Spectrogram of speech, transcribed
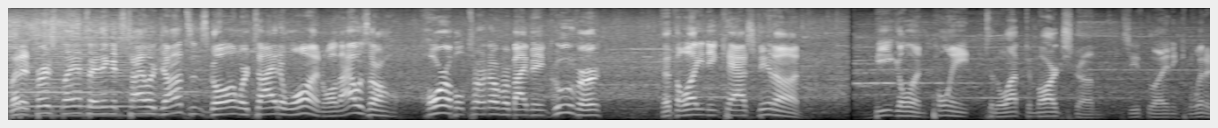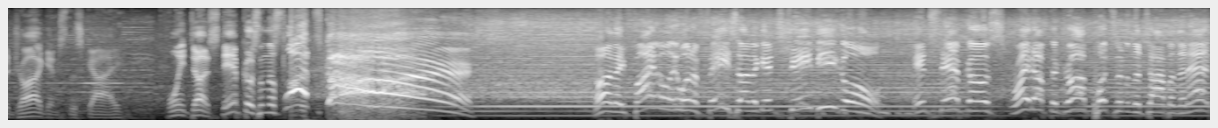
But at first glance, I think it's Tyler Johnson's goal, and we're tied at one. Well, that was a horrible turnover by Vancouver that the Lightning cashed in on. Beagle and Point to the left of Markstrom. See if the Lightning can win a draw against this guy. Point does. Stamkos in the slot. Score! Oh, they finally won a face-off against Jay Beagle. And Stamkos, right off the draw, puts it in the top of the net.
